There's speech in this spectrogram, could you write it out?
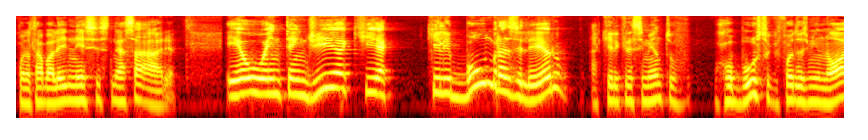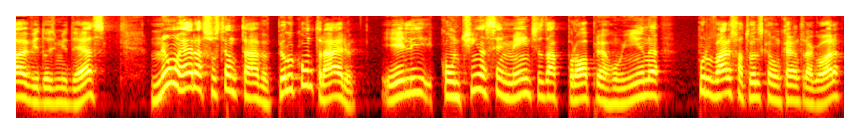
quando eu trabalhei nesse, nessa área, eu entendia que aquele boom brasileiro, aquele crescimento robusto que foi 2009 e 2010, não era sustentável. Pelo contrário, ele continha sementes da própria ruína, por vários fatores que eu não quero entrar agora,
